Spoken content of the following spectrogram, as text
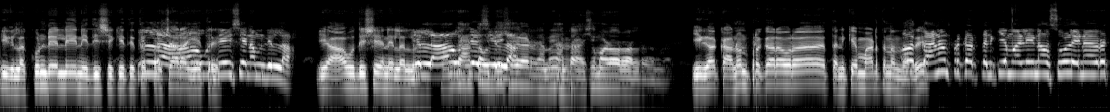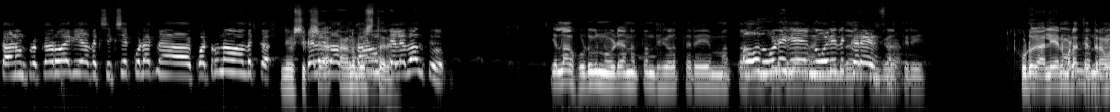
ಈಗ ಲಕ್ಕುಂಡಿಯಲ್ಲಿ ನಿಧಿ ಸಿಕ್ಕಿತಿತ್ತ ಪ್ರಚಾರ ಆ ಆಗೈತ್ರಿ? ಉದ್ದೇಶ ನಮ್ದಿಲ್ಲ. ಈ ಆ ಉದ್ದೇಶ ಏನಿಲ್ಲ ಇಲ್ಲ ಆ ಉದ್ದೇಶ ಇಲ್ಲ. ನಮಗೆ ಅಂತ ಹಸಿ ಮಾಡೋರು ಅಲ್ರಿ ನಮ್ಗೆ. ಈಗ ಕಾನೂನು ಪ್ರಕಾರ ಅವರ ತನಿಖೆ ಮಾಡ್ತಾನಂದ್ರಿ ಕಾನೂನು ಪ್ರಕಾರ ತನಿಖೆ ಮಾಡ್ಲಿ ನಾವು ಸುಳ್ಳು ಏನಾದ್ರು ಕಾನೂನು ಪ್ರಕಾರವಾಗಿ ಅದಕ್ಕೆ ಶಿಕ್ಷೆ ಕೊಡಕ್ ನಾ- ಕೊಟ್ರು ನಾವು ಅದಕ್ಕೆ. ನೀವು ಶಿಕ್ಷೆ ಅನುಭವಿಸ್ತಾರೆ. ಇಲ್ಲ ಎಲ್ಲ ಹುಡುಗ ನೋಡ್ಯಾನಂತಂದ್ ಹೇಳ್ತಾರೆ ಮತ್ತ ಹುಡುಗ ಹುಡುಗಿ ನೋಡಿದ್ ಕರೆ ಸರ್. ಹೇಳ್ತೀರಿ. ಹುಡುಗ ಅಲ್ಲಿ ಏನ್ ಮಾಡತ್ತಿದ್ರವ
